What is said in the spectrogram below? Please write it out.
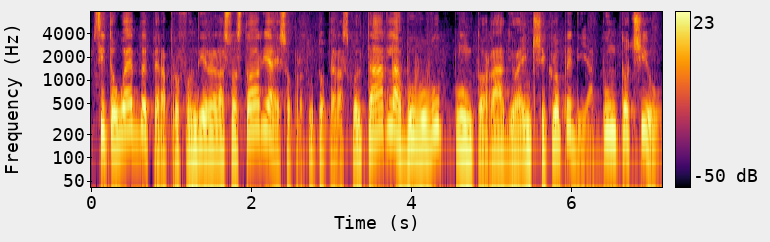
Sito web per approfondire la sua storia e soprattutto per ascoltarla www.radioenciclopedia.cu.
